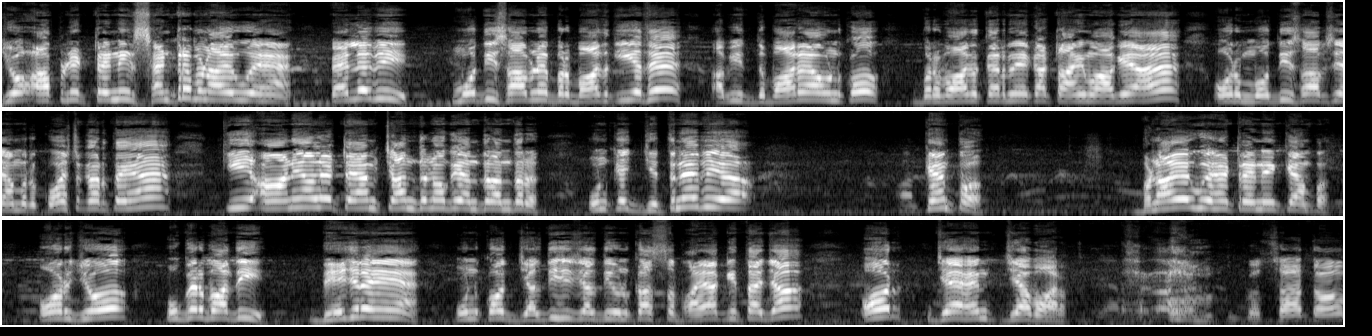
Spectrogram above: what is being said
जो अपने ट्रेनिंग सेंटर बनाए हुए हैं, पहले भी मोदी साहब ने बर्बाद किए थे, अभी दोबारा उनको बर्बाद करने का टाइम आ गया है और मोदी साहब से हम रिक्वेस्ट करते हैं कि आने वाले टाइम चंद दिनों के अंदर अंदर उनके जितने भी कैंप बनाए हुए हैं ट्रेनिंग कैंप और जो उग्रवादी भेज रहे हैं, उनको जल्दी से जल्दी उनका सफाया किया जा, और जय हिंद, जय भारत। गुस्सा तो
